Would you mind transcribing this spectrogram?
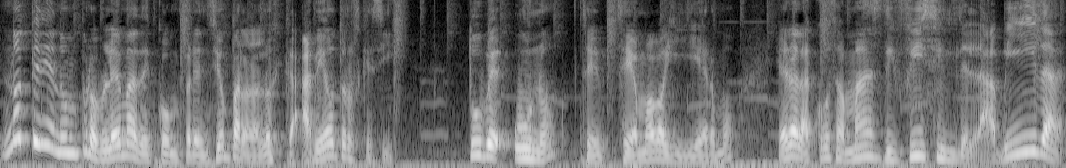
no tenían un problema de comprensión para la lógica, había otros que sí. Tuve uno, se, se llamaba Guillermo, era la cosa más difícil de la vida,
